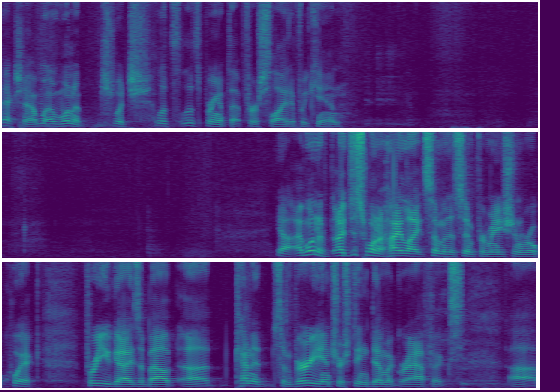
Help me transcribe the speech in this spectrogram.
actually I want to switch, let's, let's bring up that first slide if we can. Yeah, I want to, I just want to highlight some of this information real quick for you guys about uh, kind of some very interesting demographics. Uh,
